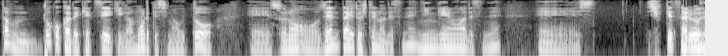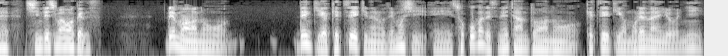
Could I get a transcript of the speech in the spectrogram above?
多分どこかで血液が漏れてしまうと、えー、その全体としてのですね、人間はですね、えー、出血多量で死んでしまうわけです。でもあの、電気が血液なので、もし、えー、そこがですね、ちゃんとあの、血液が漏れないように、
